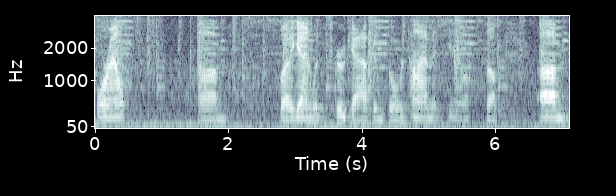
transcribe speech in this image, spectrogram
four ounce. Um, but again with the screw cap and so over time you know so um,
